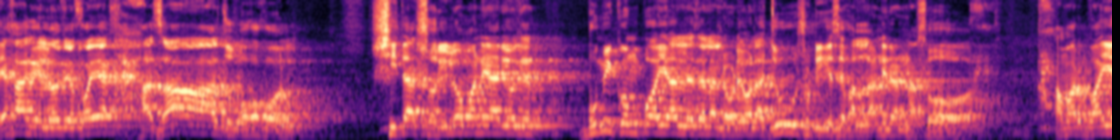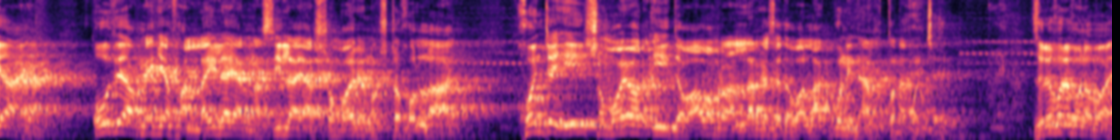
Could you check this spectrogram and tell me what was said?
দেখা গেল যে কয়েক হাজার যুবক হল। সীতা শরীরও মানে আর যে ভূমিকম্প ইয়ারলে লেজালা লড়েওয়ালা জুস উঠি গেছে ফাল্লানিরার নাচর। আমার বাইয়ায় ও যে আপনি গিয়া ফাল্লাইলাই আর নাচিলাই আর সময়ের নষ্ট করলাই যে এই সময়ের এই জবাব আমরা আল্লাহর কাছে দেওয়া লাগবো নি না লাগতো না খঞ্চে জোরে করে কোনো ভাই।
